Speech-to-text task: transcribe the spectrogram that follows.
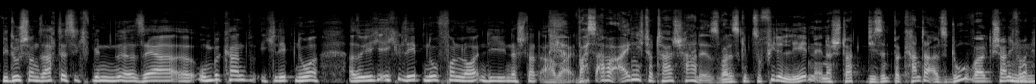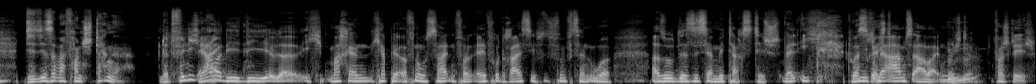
wie du schon sagtest, ich bin äh, sehr äh, unbekannt. Ich lebe nur, also ich, ich lebe nur von Leuten, die in der Stadt arbeiten. was aber eigentlich total schade ist, weil es gibt so viele Läden in der Stadt, die sind bekannter als du, weil wahrscheinlich, die, die ist aber von Stange. Das finde ich Mhm. Ja, aber die, die, äh, ich mache ja, ich habe ja Öffnungszeiten von 11.30 Uhr bis 15 Uhr. Also das ist ja Mittagstisch, weil ich nicht recht. mehr abends arbeiten möchte. Mhm, Verstehe ich.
